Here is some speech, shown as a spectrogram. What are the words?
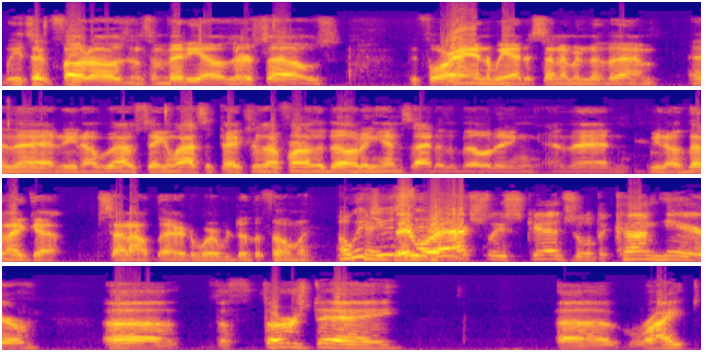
we took photos and some videos ourselves beforehand. We had to send them into them, and then you know I was taking lots of pictures out front of the building, inside of the building, and then you know then I get sent out there to where we did the filming. Okay, They say, were actually scheduled to come here uh, the Thursday uh, right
